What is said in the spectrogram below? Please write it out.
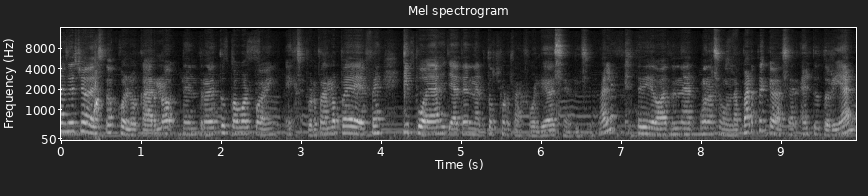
vez hecho esto, colocarlo dentro de tu PowerPoint, exportarlo PDF y puedas ya tener tu portafolio de servicios, ¿vale? Este video va a tener una segunda parte que va a ser el tutorial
